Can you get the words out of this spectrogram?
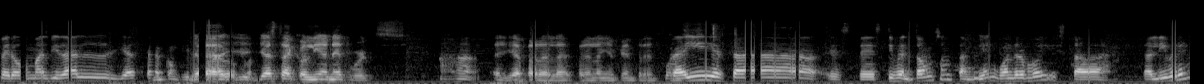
Pero más Vidal ya está confirmado. Ya, ya, está con Leon Edwards. Ajá. Ya para, para el año que entra. Por ahí está este Stephen Thompson también, Wonderboy, está, está libre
